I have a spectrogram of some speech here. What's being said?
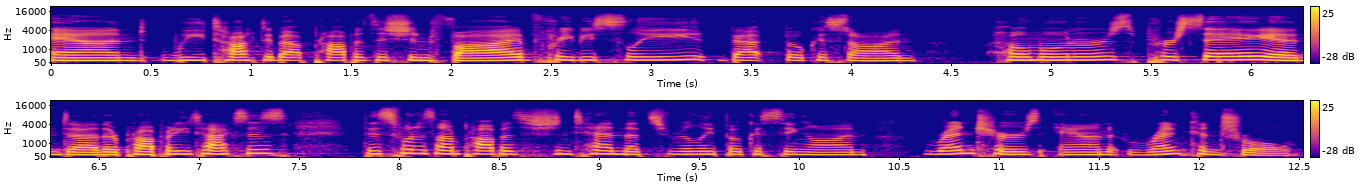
And we talked about Proposition 5 previously, that focused on homeowners per se and uh, their property taxes. This one is on Proposition 10 that's really focusing on renters and rent control.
